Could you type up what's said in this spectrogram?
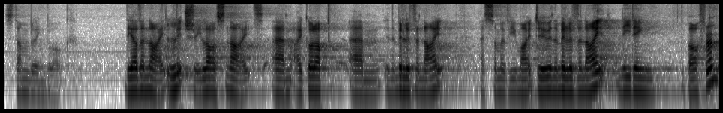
Stumbling block. The other night, literally last night, um, I got up um, in the middle of the night, as some of you might do in the middle of the night, needing the bathroom,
